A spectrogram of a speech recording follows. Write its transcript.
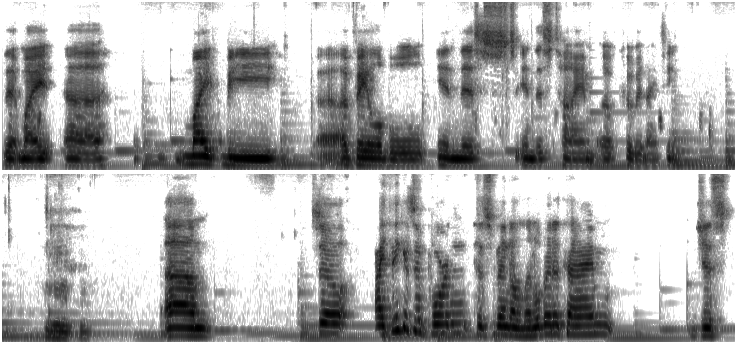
that might uh, might be uh, available in this in this time of COVID nineteen. Mhm. Um, so I think it's important to spend a little bit of time just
